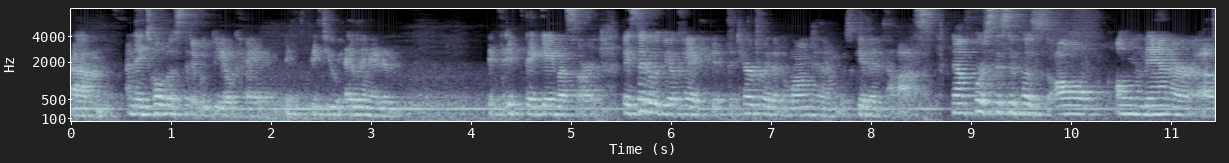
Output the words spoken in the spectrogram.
Um, and they told us that it would be okay if, if you alienated if, if, they gave us our, they said it would be okay if, if, the territory that belonged to them was given to us. Now, of course, this imposes all, all manner of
